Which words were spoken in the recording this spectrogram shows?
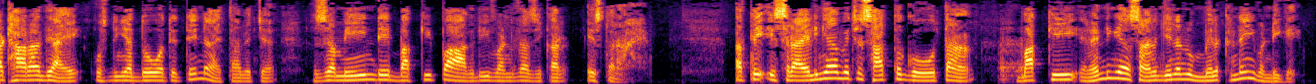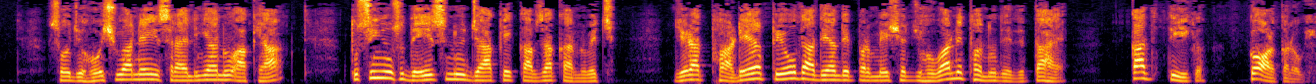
18 ਅਧਿਆਏ ਉਸ ਦੀਆਂ 2 ਅਤੇ 3 ਆਇਤਾਂ ਵਿੱਚ ਜ਼ਮੀਨ ਦੇ ਬਾਕੀ ਭਾਗ ਦੀ ਵੰਡ ਦਾ ਜ਼ਿਕਰ ਇਸ ਤਰ੍ਹਾਂ ਹੈ। ਅਤੇ ਇਸرائیਲੀਆਂ ਵਿੱਚ ਸੱਤ ਗੋਤਾਂ ਬਾਕੀ ਰਹਿੰਦੀਆਂ ਸਨ ਜਿਨ੍ਹਾਂ ਨੂੰ ਮਿਲਖ ਨਹੀਂ ਵੰਡੀ ਗਈ। ਸੋ ਯਹੋਸ਼ੂਆ ਨੇ ਇਸرائیਲੀਆਂ ਨੂੰ ਆਖਿਆ, ਤੁਸੀਂ ਉਸ ਦੇਸ਼ ਨੂੰ ਜਾ ਕੇ ਕਬਜ਼ਾ ਕਰਨ ਵਿੱਚ, ਜਿਹੜਾ ਤੁਹਾਡੇ ਪਿਓ ਦਾਦਿਆਂ ਦੇ ਪਰਮੇਸ਼ਰ ਯਹੋਵਾ ਨੇ ਤੁਹਾਨੂੰ ਦੇ ਦਿੱਤਾ ਹੈ, ਕਦ ਤੀਕ ਗੌਰ ਕਰੋਗੇ?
